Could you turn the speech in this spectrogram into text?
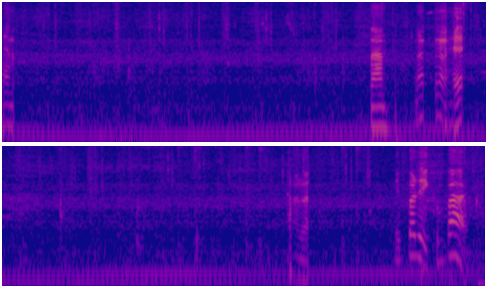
Hey, Man, no, no, here. Hello. Hey buddy, come back.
